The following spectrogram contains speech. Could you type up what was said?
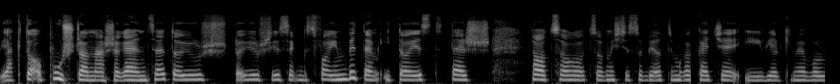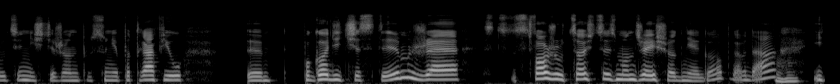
jak to opuszcza nasze ręce, to już, to już jest jakby swoim bytem i to jest też to, co, co myślę sobie o tym Rokecie i wielkim ewolucjoniście, że on po prostu nie potrafił y, pogodzić się z tym, że st- stworzył coś, co jest mądrzejsze od niego, prawda? Mhm. I,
